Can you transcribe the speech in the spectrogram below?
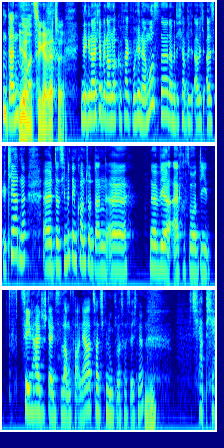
Und dann Hier so, eine Zigarette. Ne, genau, ich habe ihn auch noch gefragt, wohin er muss, ne? Damit ich habe ich, hab ich alles geklärt, ne? Äh, dass ich ihn mitnehmen konnte und dann äh, ne, wir einfach so die zehn Haltestellen zusammenfahren, ja? 20 Minuten, was weiß ich, ne? Mhm. Ich hab ja.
